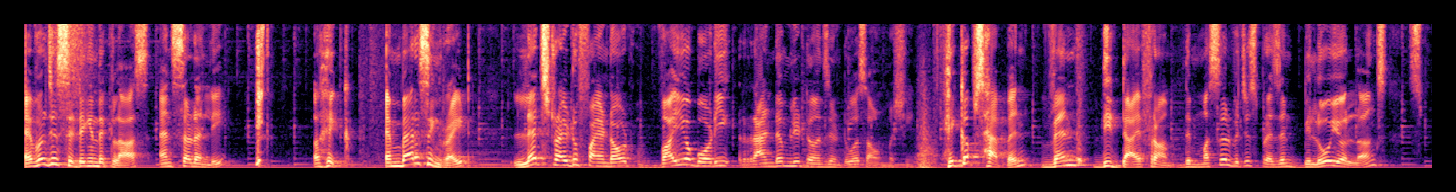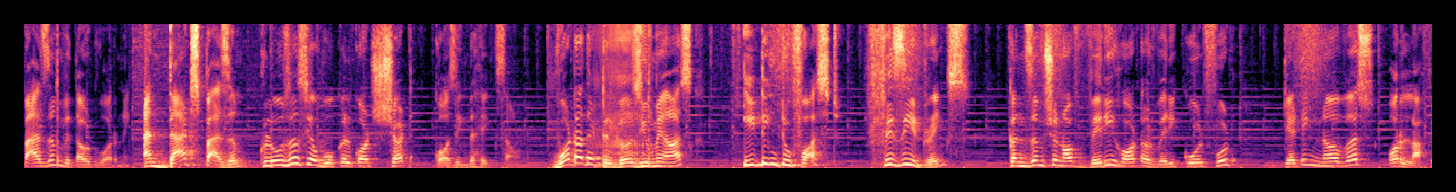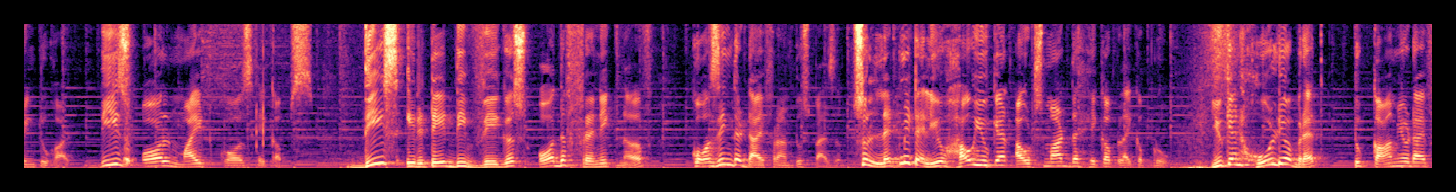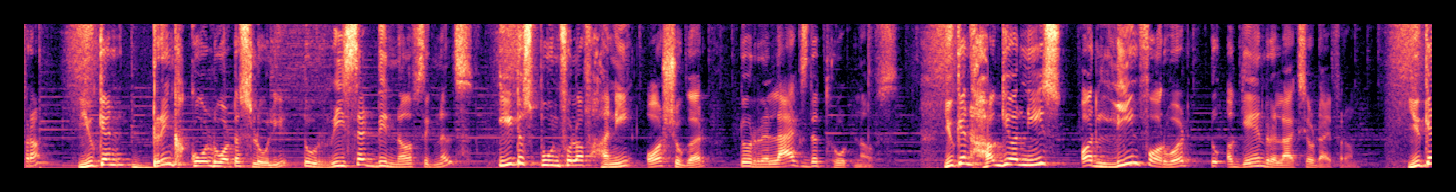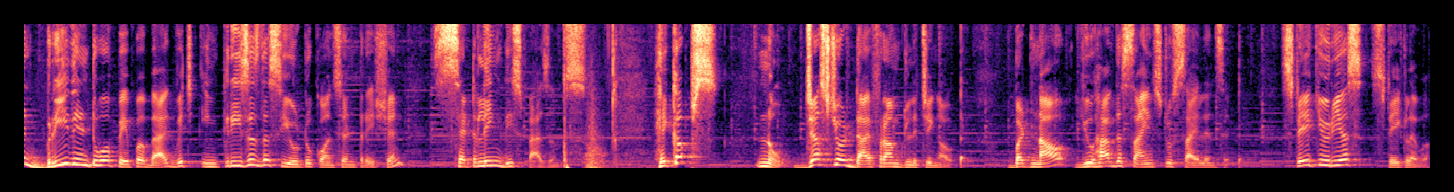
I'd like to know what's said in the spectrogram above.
Ever just sitting in the class and suddenly a hic? Embarrassing, right? Let's try to find out why your body randomly turns into a sound machine. Hiccups happen when the diaphragm, the muscle which is present below your lungs, spasm without warning. And that spasm closes your vocal cord shut, causing the hic sound. What are the triggers you may ask? Eating too fast, fizzy drinks, consumption of very hot or very cold food, getting nervous or laughing too hard. These all might cause hiccups. These irritate the vagus or the phrenic nerve causing the diaphragm to spasm. So let me tell you how you can outsmart the hiccup like a pro. You can hold your breath to calm your diaphragm. You can drink cold water slowly to reset the nerve signals. Eat a spoonful of honey or sugar to relax the throat nerves. You can hug your knees or lean forward to again relax your diaphragm. You can breathe into a paper bag which increases the CO2 concentration, settling the spasms. Hiccups no, just your diaphragm glitching out. But now you have the science to silence it. Stay curious, stay clever.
